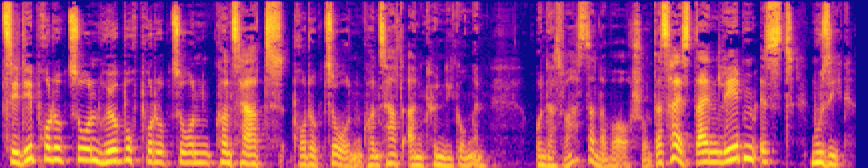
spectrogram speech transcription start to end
CD-Produktion, Hörbuchproduktion, Konzertproduktion, Konzertankündigungen. Und das war's dann aber auch schon. Das heißt, dein Leben ist Musik.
